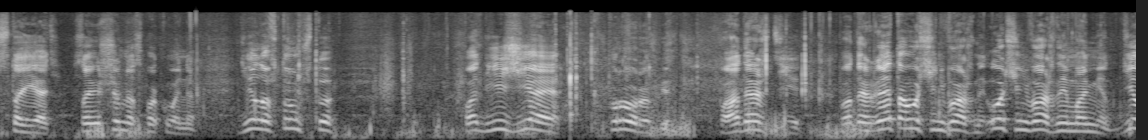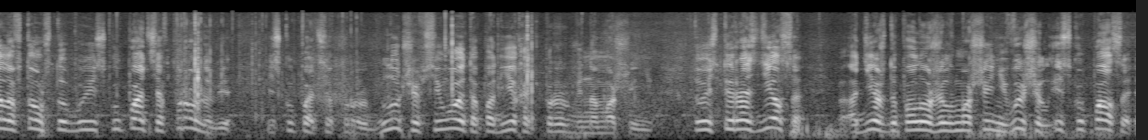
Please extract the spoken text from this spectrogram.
стоять совершенно спокойно. Дело в том, что подъезжая к проруби, подожди, подожди, это очень важный, очень важный момент. Дело в том, чтобы искупаться в проруби, искупаться в проруби, лучше всего это подъехать к проруби на машине. То есть ты разделся, одежду положил в машине, вышел, искупался,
